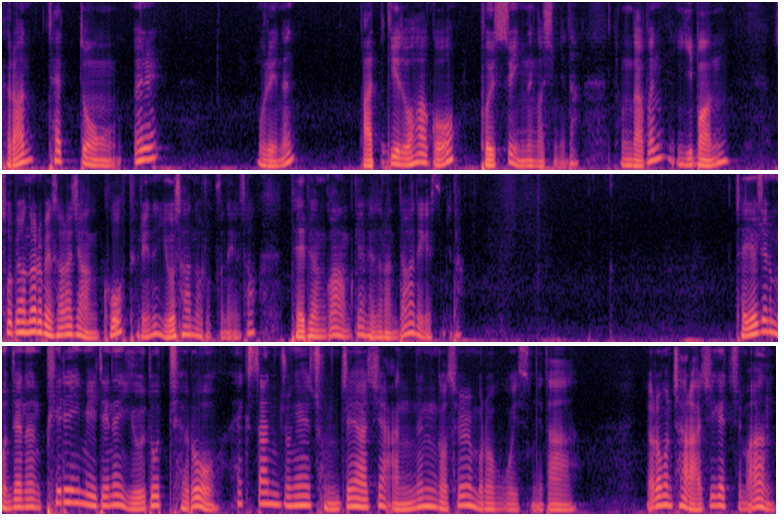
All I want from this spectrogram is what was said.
그런 새똥을 우리는 맞기도 하고 볼 수 있는 것입니다. 정답은 2번 소변으로 배설하지 않고 퓨린은 요산으로 분해해서 대변과 함께 배설한다가 되겠습니다. 자, 이어지는 문제는 피리미딘의 유도체로 핵산 중에 존재하지 않는 것을 물어보고 있습니다. 여러분 잘 아시겠지만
